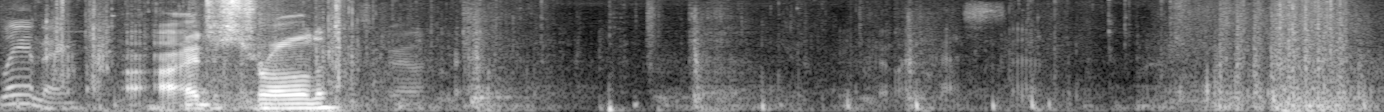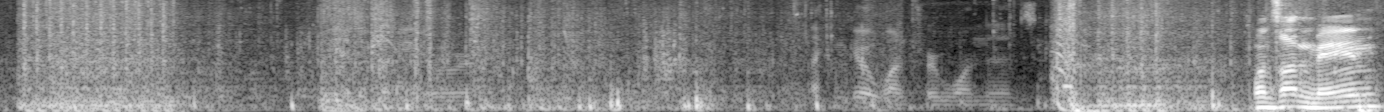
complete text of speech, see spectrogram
landing. I I just trolled. Let's go. Going past that. Yeah, it's plenty of door. I can go one for one. Then it's good. One's on main.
